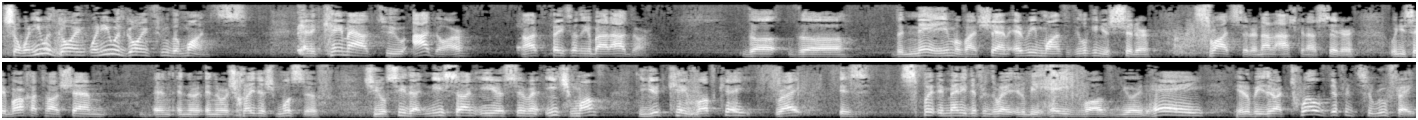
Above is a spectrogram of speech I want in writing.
So when he was going, when he was going through the months, and it came out to Adar, now I have to tell you something about Adar. The, the, the name of Hashem every month, if you look in your siddur, Sfard siddur, not an Ashkenaz siddur, when you say Baruch Atah Hashem in, in the, in the Rosh Chodesh Musaf, so you'll see that Nisan, Iyar, Sivan, each month, the Yud K, Vav K, right, is split in many different ways. It'll be Hey, Vav, Yud, Hey. It'll be, there are 12 different Tzirufei,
